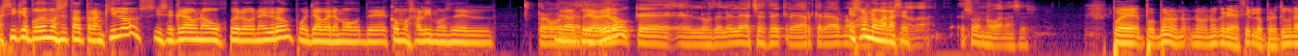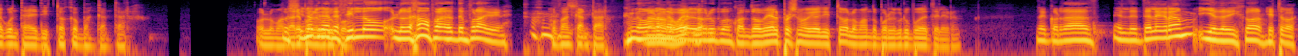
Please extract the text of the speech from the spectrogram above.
Así que podemos estar tranquilos. Si se crea un agujero negro, pues ya veremos de cómo salimos del. Pero bueno, del ya te digo que eh, los del LHC crear, crear, no Esos no van a ser. nada. Esos no van a ser. Pues, pues bueno, no, no, no quería decirlo, pero tengo una cuenta de TikTok que os va a encantar. Os lo Pues mandaré si por no el grupo. decirlo, lo dejamos para la temporada que viene. Os va a encantar. Lo No, no, mandar lo voy- por el lo- grupo. Cuando vea el próximo vídeo de TikTok lo mando por el grupo de Telegram. Recordad el de Telegram y el de Discord. Esto va-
